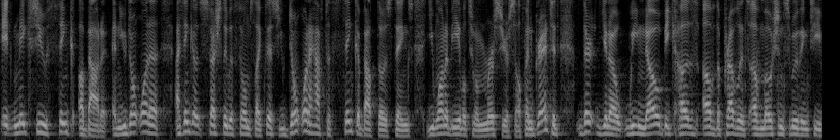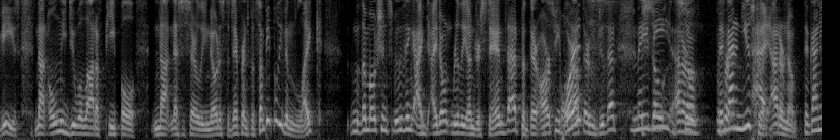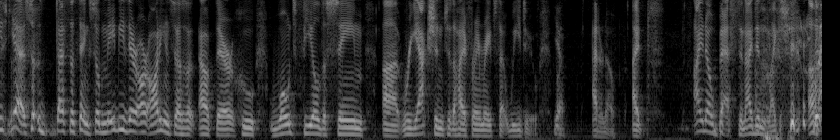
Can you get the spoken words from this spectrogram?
it makes you think about it. And you don't want to i think especially with films like this you don't want to have to think about those things. You want to be able to immerse yourself. And granted there you know we know because of the prevalence of motion smoothing tvs not only do a lot of people not necessarily notice the difference but some people even like the motion smoothing. I, I don't really understand that but there are people out there who do that. Maybe? so, I don't so know. They've for- gotten used to it. I don't know They've gotten used to it. yeah, so that's the thing. So maybe there are audiences out there who won't feel the same uh, reaction to the high frame rates that we do. Yeah. But I don't know. I I know best, and I didn't like it. Uh,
